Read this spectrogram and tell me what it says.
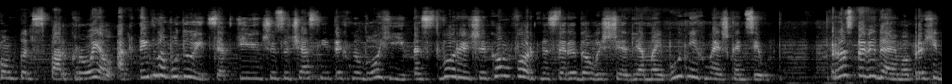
Комплекс Парк Роял активно будується, втілюючи сучасні технології та створюючи комфортне середовище для майбутніх мешканців. Розповідаємо про хід.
